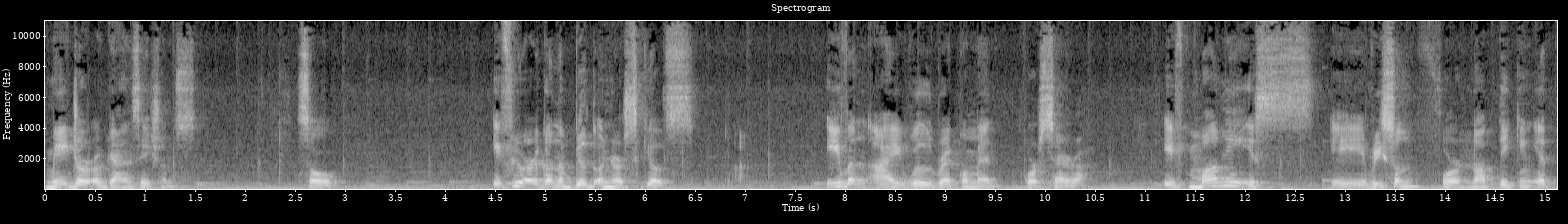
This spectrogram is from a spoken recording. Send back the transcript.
major organizations. So, if you are gonna build on your skills, even I will recommend Coursera. If money is a reason for not taking it,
